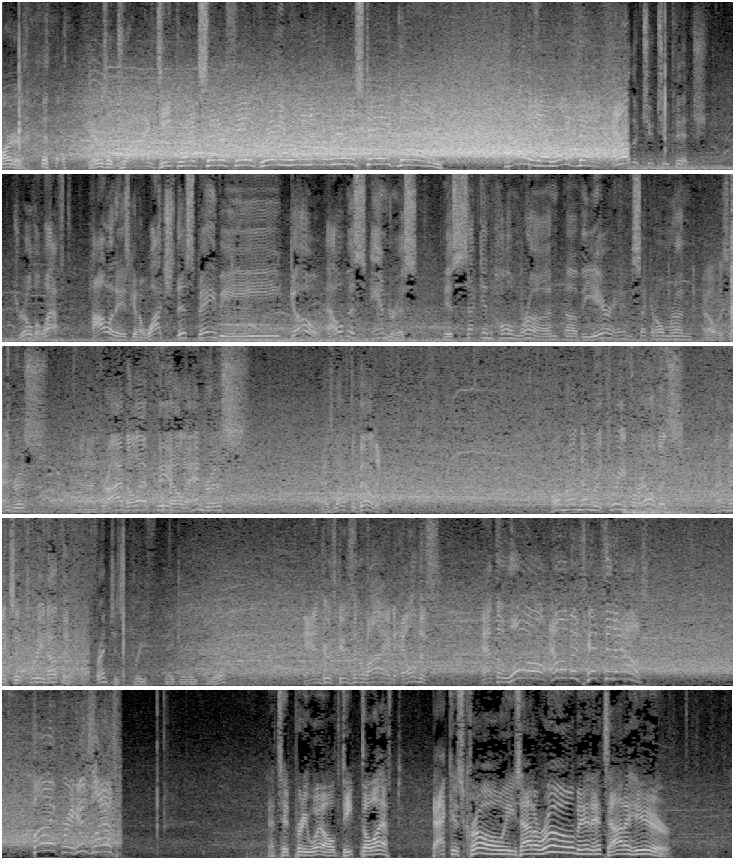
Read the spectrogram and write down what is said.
Harder. Here's a drive deep right center field. Gravy running out of real estate. Gone. How do you like that? El- Another 2 2 pitch. Drill to left. Holliday's going to watch this baby go. Elvis Andrus, his second home run of the year and second home run. Elvis Andrus and a drive to left field. Andrus has left the building. Home run number three for Elvis. That makes it 3 0. French's brief major league career. Andrus gives it a ride. Elvis at the wall. Elvis hits it out. Five for his last. That's hit pretty well. Deep to left. Back is Crow. He's out of room, and it's out of here.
